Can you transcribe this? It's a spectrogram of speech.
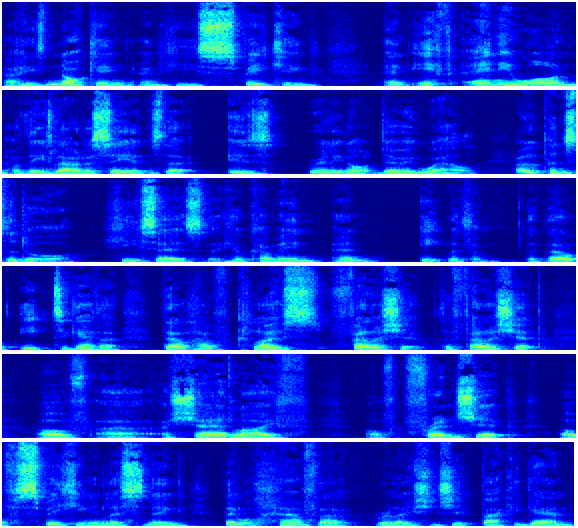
Uh, he's knocking and he's speaking. And if any one of these Laodiceans that is really not doing well opens the door, he says that he'll come in and eat with them, that they'll eat together. They'll have close fellowship, the fellowship of uh, a shared life, of friendship, of speaking and listening, they will have that relationship back again.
